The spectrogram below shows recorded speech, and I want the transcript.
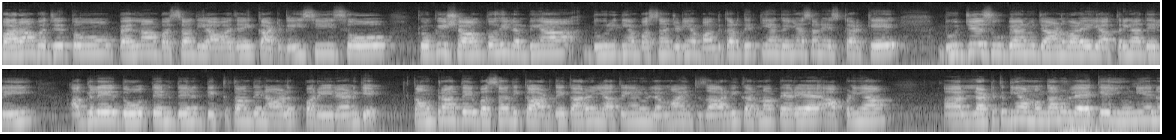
12 ਵਜੇ ਤੋਂ ਪਹਿਲਾਂ ਬੱਸਾਂ ਦੀ ਆਵਾਜਾਈ ਘਟ ਗਈ ਸੀ, ਸੋ ਕਿਉਂਕਿ ਸ਼ਾਮ ਤੋਂ ਹੀ ਲੰਬੀਆਂ ਦੂਰੀ ਦੀਆਂ ਬੱਸਾਂ ਜਿਹੜੀਆਂ ਬੰਦ ਕਰ ਦਿੱਤੀਆਂ ਗਈਆਂ ਸਨ, ਇਸ ਕਰਕੇ ਦੂਜੇ ਸੂਬਿਆਂ ਨੂੰ ਜਾਣ ਵਾਲੇ ਯਾਤਰੀਆਂ ਦੇ ਲਈ ਅਗਲੇ 2-3 ਦਿਨ ਦਿੱਕਤਾਂ ਦੇ ਨਾਲ ਭਰੇ ਰਹਿਣਗੇ। ਕਾਊਂਟਰਾਂ ਤੇ ਬੱਸਾਂ ਦੀ ਘਾਟ ਦੇ ਕਾਰਨ ਯਾਤਰੀਆਂ ਨੂੰ ਲੰਮਾ ਇੰਤਜ਼ਾਰ ਵੀ ਕਰਨਾ ਪੈ ਰਿਹਾ ਹੈ। ਆਪਣੀਆਂ ਲਟਕਦੀਆਂ ਮੰਗਾਂ ਨੂੰ ਲੈ ਕੇ ਯੂਨੀਅਨ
